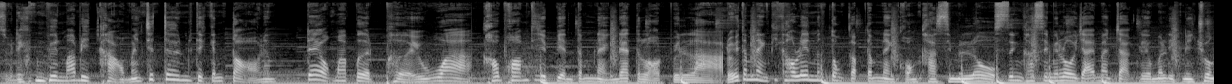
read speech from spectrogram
สวัสดีครับเพื่อนๆมาอัปเดตข่าวแมนเชสเตอร์ยูไนเต็ดกันต่อนะ ได้ออกมาเปิดเผยว่าเขาพร้อมที่จะเปลี่ยนตำแหน่งได้ตลอดเวลา โดยตำแหน่งที่เขาเล่นมันตรงกับตำแหน่งของคาซิเมโลซึ่งคาซิเมโลย้ายมาจากเรอัลมาดริดในช่วง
